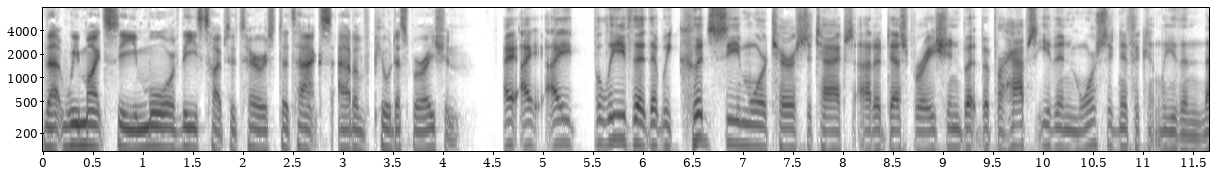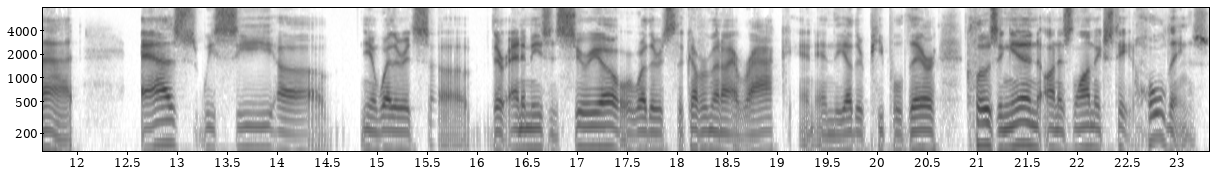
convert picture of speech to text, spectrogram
that we might see more of these types of terrorist attacks out of pure desperation? I, I, I, believe that, that we could see more terrorist attacks out of desperation, but but perhaps even more significantly than that, as we see, uh, you know, whether it's uh, their enemies in Syria or whether it's the government Iraq and, and the other people there closing in on Islamic State holdings,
